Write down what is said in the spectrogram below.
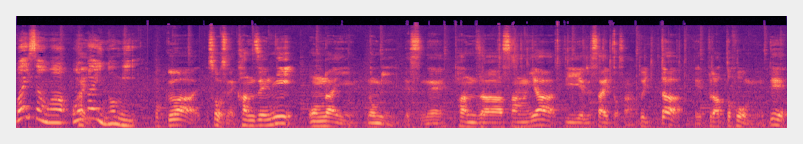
？Y さんはオンラインのみ、僕はそうですね。完全にオンラインのみですね。パンザーさんや DL サイトさんといったえプラットフォームで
